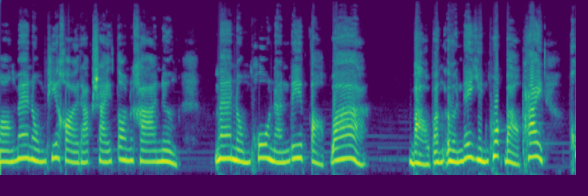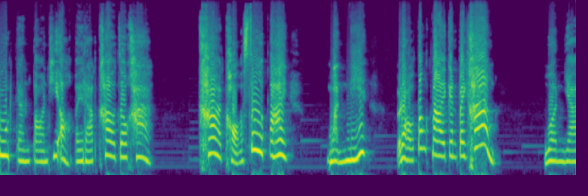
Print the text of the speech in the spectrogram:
มองแม่นมที่คอยรับใช้ตนคาหนึ่ง แม่นมผู้นั้นรีบตอบว่าบ่าวบังเอิญได้ยินพวกบ่าวไพร่ พูดกันตอนที่ออกไปรับข้าวเจ้าค่ะ ข้าขอสู้ตาย วันนี้ เราต้องตายกันไปข้าง วันยา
